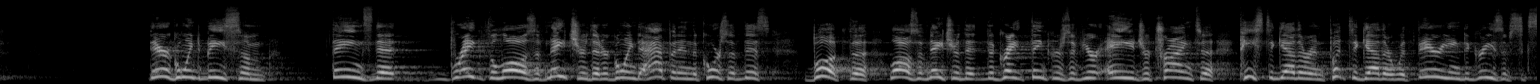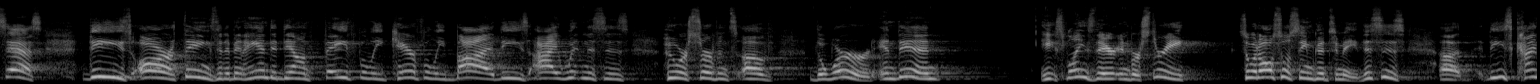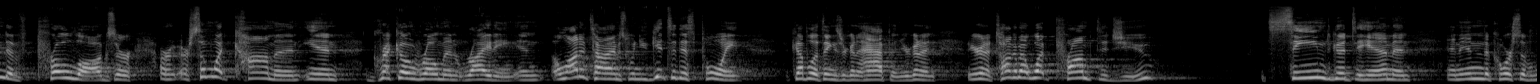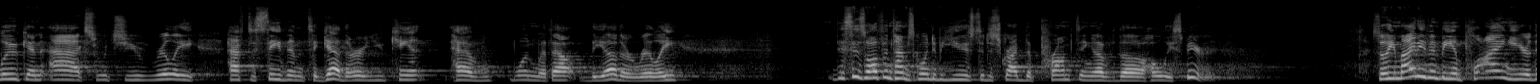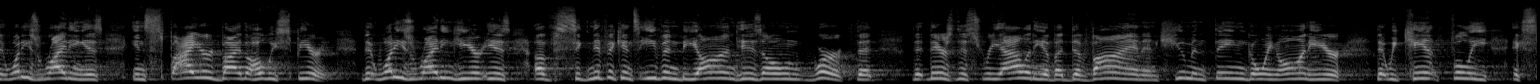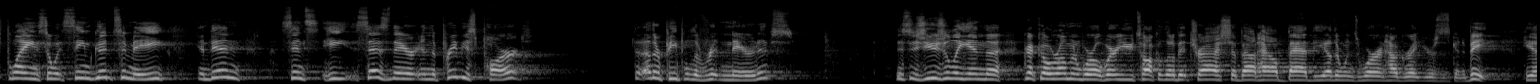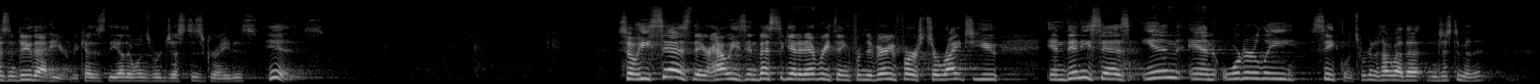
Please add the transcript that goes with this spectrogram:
There are going to be some things that break the laws of nature that are going to happen in the course of this book, the laws of nature that the great thinkers of your age are trying to piece together and put together with varying degrees of success, these are things that have been handed down faithfully, carefully by these eyewitnesses who are servants of the word. And then he explains there in verse 3 so it also seemed good to me. This is, uh, these kind of prologues are, are, are somewhat common in Greco Roman writing. And a lot of times when you get to this point, a couple of things are going to happen. You're going to you're to talk about what prompted you. It seemed good to him. And, and in the course of Luke and Acts, which you really have to see them together, you can't have one without the other, really. This is oftentimes going to be used to describe the prompting of the Holy Spirit. So he might even be implying here that what he's writing is inspired by the Holy Spirit, that what he's writing here is of significance even beyond his own work, that, that there's this reality of a divine and human thing going on here that we can't fully explain. So it seemed good to me. And then, since he says there in the previous part that other people have written narratives, this is usually in the Greco Roman world where you talk a little bit trash about how bad the other ones were and how great yours is going to be. He doesn't do that here because the other ones were just as great as his. So he says there how he's investigated everything from the very first to write to you. And then he says, in an orderly sequence. We're going to talk about that in just a minute.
